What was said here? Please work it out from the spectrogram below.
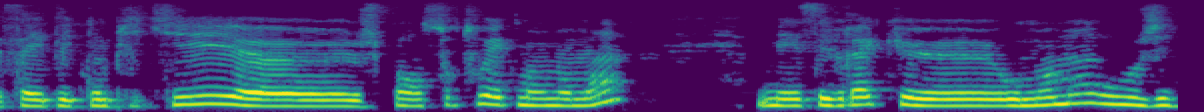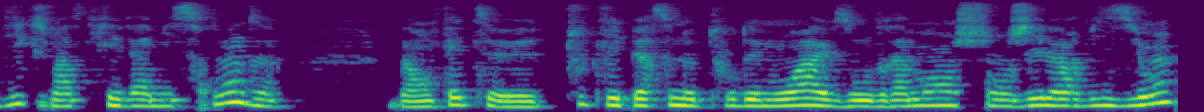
Ça a été compliqué, euh, je pense surtout avec mon maman. Mais c'est vrai que au moment où j'ai dit que je m'inscrivais à Miss Ronde, ben en fait, toutes les personnes autour de moi, elles ont vraiment changé leur vision.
